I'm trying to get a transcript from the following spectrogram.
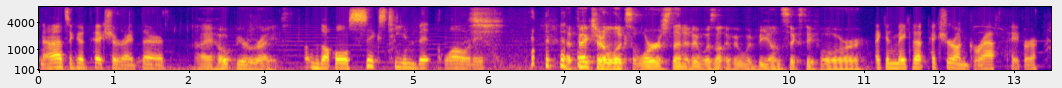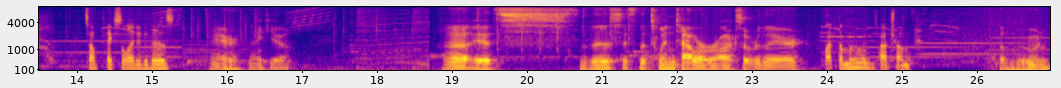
Nah, that's a good picture right there. I hope you're right. The whole 16-bit quality. The picture looks worse than if it was if it would be on 64. I can make that picture on graph paper. That's how pixelated it is. There, thank you. Uh, it's this. It's the Twin Tower rocks over there. Let the moon touch them. The moon.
